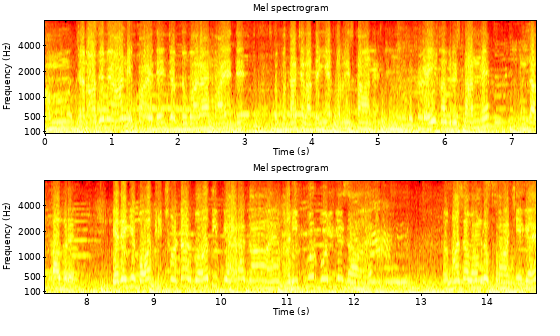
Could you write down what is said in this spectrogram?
हम जनाजे में आ नहीं पाए थे, जब दोबारा हम आए थे। तो पता चला था ये कब्रिस्तान है। यही कब्रिस्तान में उनका कब्र है। ये देखिए बहुत ही छोटा और बहुत ही प्यारा गाँव है हरिपुर बोल के गाँव है। तो बस अब हम लोग पहुँच ही गए।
